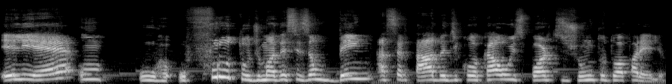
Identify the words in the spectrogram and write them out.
ele é um, o, o fruto de uma decisão bem acertada de colocar o Sports junto do aparelho.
